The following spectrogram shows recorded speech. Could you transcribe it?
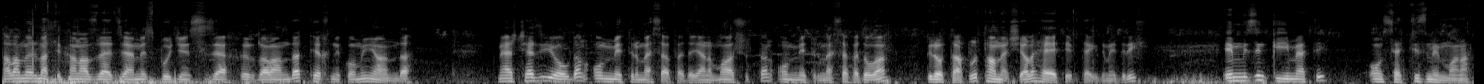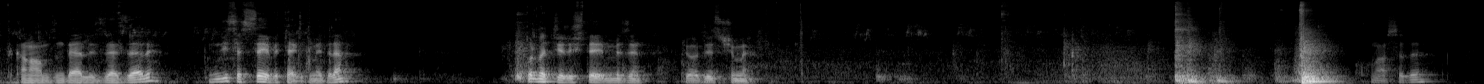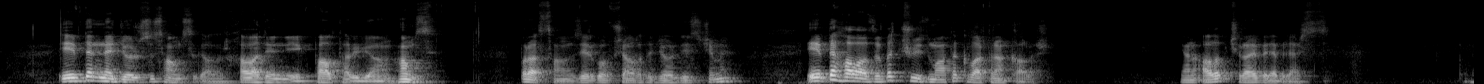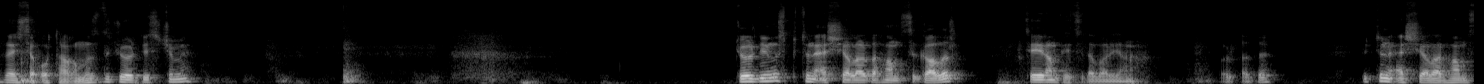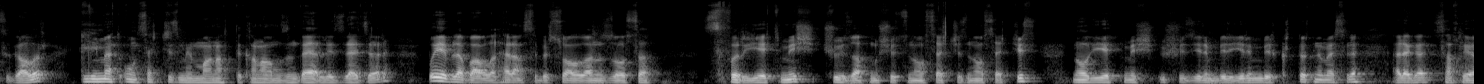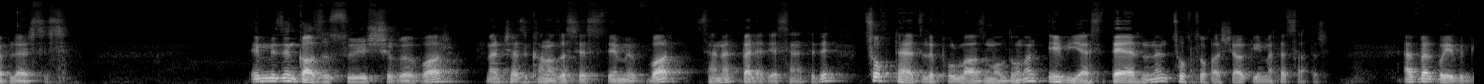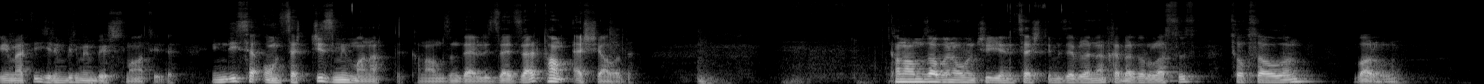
Salam hörmətli kanal izləyicilərimiz, bu gün sizə Xırdalanda Texnikomun yanında mərkəzi yoldan 10 metr məsafədə, yəni marşrutdan 10 metr məsafədə olan bir otaqlı tam əşyalı həyət ev təqdim edirik. Evimizin qiyməti 18 min manatdır kanalımızın dəyərli izləyiciləri. İndi isə sizə evi təqdim edirəm. Burada girişdə evimizin gördüyünüz kimi kuxnasıdır. Evdə nə görürsüz hamısı qalır. Xaladenlik, paltaryon, hamısı. Burası sanuzel qovşağıdır gördüyünüz kimi. Evdə hal-hazırda 200 manata kvartiran qalır. Yəni alıb kirayə verə bilərsiniz. Burada isə otağımızdır gördüyünüz kimi. Gördüyünüz bütün əşyalarda hamısı qalır. Ceyran peçi də var yəni. Buradadır. Bütün əşyalar hamısı qalır. Qiymət 18 min manatdır kanalımızın dəyərli izləyiciləri. Bu evlə bağlı hər hansı bir suallarınız olsa 070 263 08 08 070 321 21 44 nömrəsi ilə əlaqə saxlaya bilərsiniz. Evimizin qazı, suyu, işığı var. Mərkəzi kanalizasiya sistemi var. Sənəd bələdiyyə sənədidir. Çox təcili pul lazım olduğundan ev yiyəsi dəyərindən çox-çox aşağı qiymətə satır. Əvvəl bu evin qiyməti 21500 manat idi. İndi isə 18000 manatdır. Kanalımızın dəyərli izləyiciləri tam əşyalıdır. Kanalımıza abunə olun ki, yeni çəkdiyimiz evlərdən xəbərdar olasınız. Çox sağ olun, var olun.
